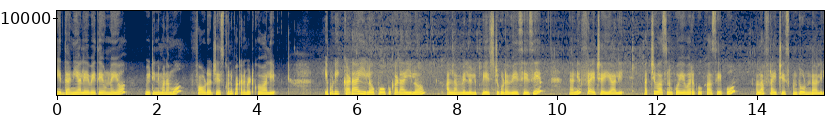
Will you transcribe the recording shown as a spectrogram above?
ఈ ధనియాలు ఏవైతే ఉన్నాయో వీటిని మనము పౌడర్ చేసుకొని పక్కన పెట్టుకోవాలి. ఇప్పుడు ఈ కడాయిలో పోపు కడాయిలో అల్లం వెల్లుల్లి పేస్ట్ కూడా వేసేసి దాన్ని ఫ్రై చేయాలి. పచ్చి వాసన పోయే వరకు కాసేపు అలా ఫ్రై చేసుకుంటూ ఉండాలి.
